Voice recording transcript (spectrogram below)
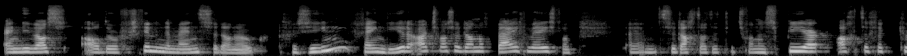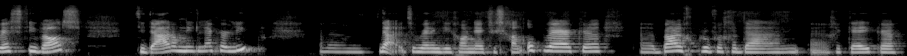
En die was al door verschillende mensen dan ook gezien. Geen dierenarts was er dan nog bij geweest, want ehm, ze dacht dat het iets van een spierachtige kwestie was. Die daarom niet lekker liep. Um, ja, toen ben ik die gewoon netjes gaan opwerken, uh, buigproeven gedaan, gekeken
